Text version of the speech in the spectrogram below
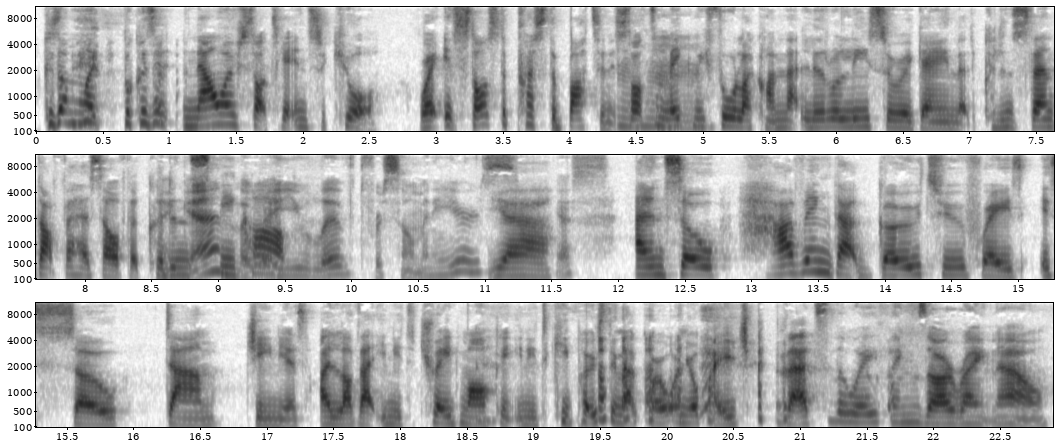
because I'm like, because it, now I start to get insecure. Right, it starts to press the button. It starts to make Mm-hmm. me feel like I'm that little Lisa again that couldn't stand up for herself, that couldn't Again, speak the up. way you lived for so many years. Yeah. Yes. And so having that go to phrase is so damn genius. I love that. You need to trademark it. You need to keep posting that quote on your page. That's the way things are right now.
